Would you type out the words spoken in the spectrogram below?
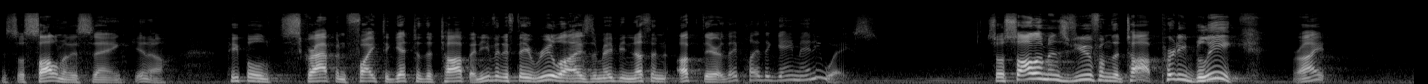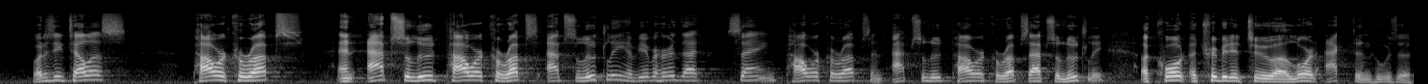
And so Solomon is saying, you know, people scrap and fight to get to the top and even if they realize there may be nothing up there, they play the game anyways. So Solomon's view from the top, pretty bleak, right? What does he tell us? Power corrupts and absolute power corrupts absolutely. Have you ever heard that saying? Power corrupts and absolute power corrupts absolutely. A quote attributed to uh, Lord Acton, who was a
